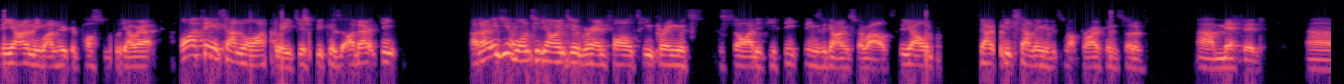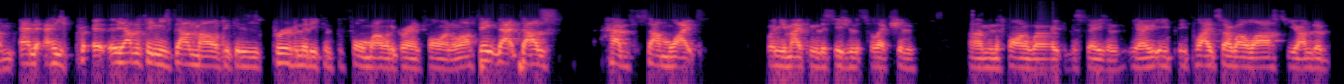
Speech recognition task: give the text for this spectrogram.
the only one who could possibly go out. I think it's unlikely just because I don't think I don't think you want to go into a grand final tinkering with the side if you think things are going so well. It's the old don't pick something if it's not broken sort of uh, method. Um, and he's, the other thing he's done, Marlon Pickett, is he's proven that he can perform well in a grand final. I think that does have some weight when you're making a decision at selection um, in the final week of the season. You know, he, he played so well last year under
